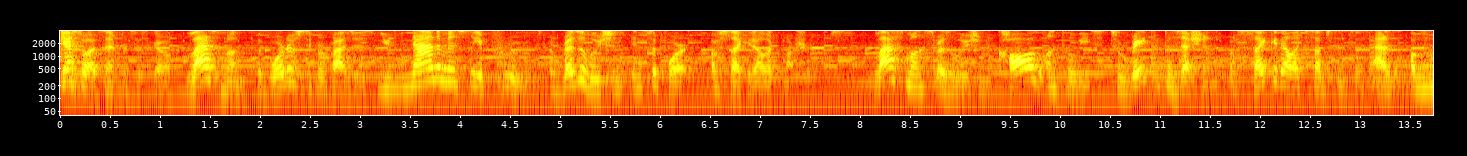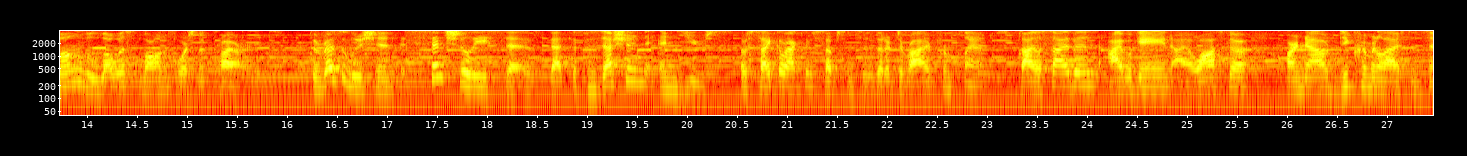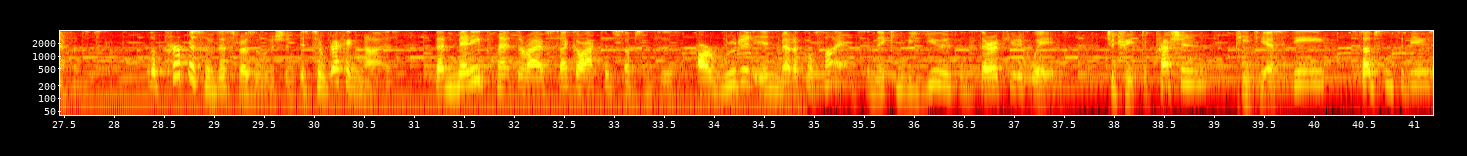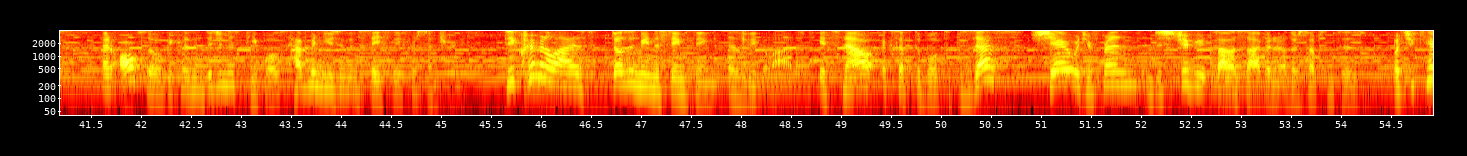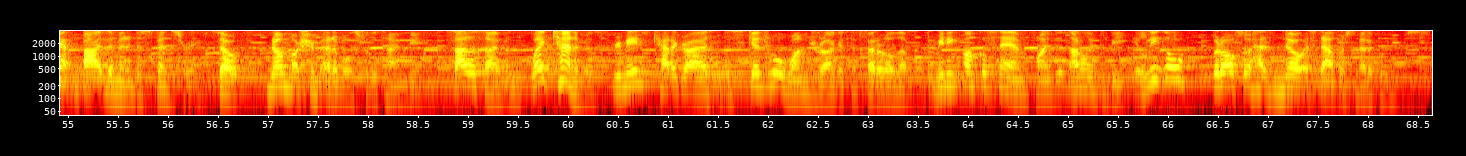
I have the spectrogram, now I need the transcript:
Guess what, San Francisco? Last month, the Board of Supervisors unanimously approved a resolution in support of psychedelic mushrooms. Last month's resolution calls on police to rate the possession of psychedelic substances as among the lowest law enforcement priorities. The resolution essentially says that the possession and use of psychoactive substances that are derived from plants, psilocybin, ibogaine, ayahuasca, are now decriminalized in San Francisco. The purpose of this resolution is to recognize that many plant-derived psychoactive substances are rooted in medical science and they can be used in therapeutic ways to treat depression, PTSD, substance abuse, and also because indigenous peoples have been using them safely for centuries. Decriminalized doesn't mean the same thing as legalized. It's now acceptable to possess, share with your friends, and distribute psilocybin and other substances, but you can't buy them in a dispensary, so no mushroom edibles for the time being. Psilocybin, like cannabis, remains categorized as a Schedule 1 drug at the federal level, meaning Uncle Sam finds it not only to be illegal, but also has no established medical use.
